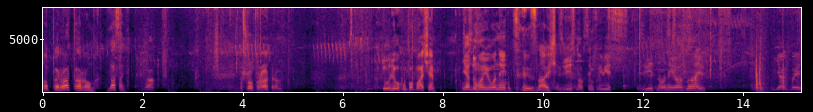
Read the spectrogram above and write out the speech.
оператором. Да, Сань? Да. А що оператором? Хто Льоху побачить, я думаю, вони, Знають. звісно, всім привіт. Звісно, вони його знають. Якби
